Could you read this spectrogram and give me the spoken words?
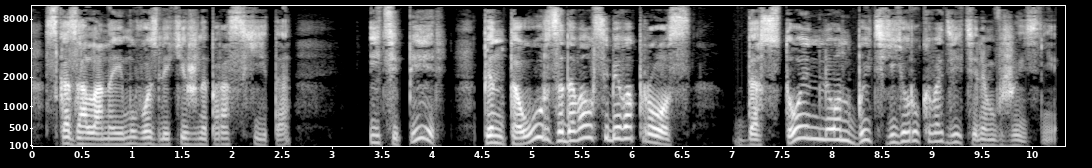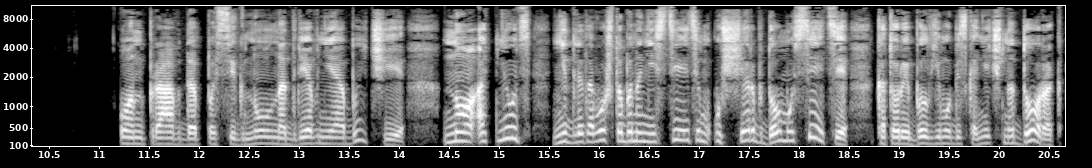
— сказала она ему возле хижины Парасхита. И теперь Пентаур задавал себе вопрос, достоин ли он быть ее руководителем в жизни. Он, правда, посягнул на древние обычаи, но отнюдь не для того, чтобы нанести этим ущерб дому сети, который был ему бесконечно дорог,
